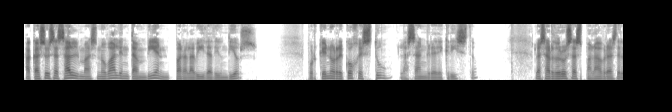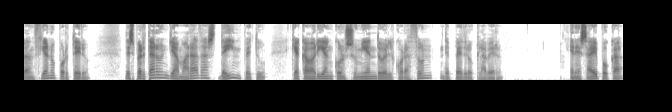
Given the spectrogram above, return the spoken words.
¿Acaso esas almas no valen también para la vida de un Dios? ¿Por qué no recoges tú la sangre de Cristo? Las ardorosas palabras del anciano portero despertaron llamaradas de ímpetu que acabarían consumiendo el corazón de Pedro Claver. En esa época,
